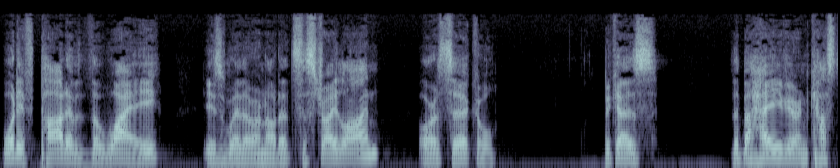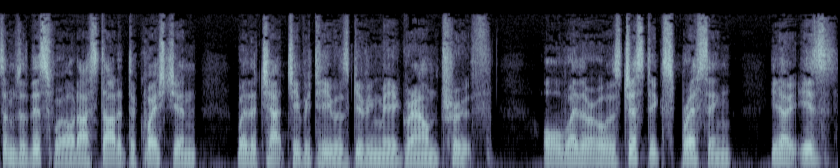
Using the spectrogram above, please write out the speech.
What if part of the way is whether or not it's a straight line or a circle? Because the behavior and customs of this world, I started to question whether ChatGPT was giving me a ground truth or whether it was just expressing, you know, is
